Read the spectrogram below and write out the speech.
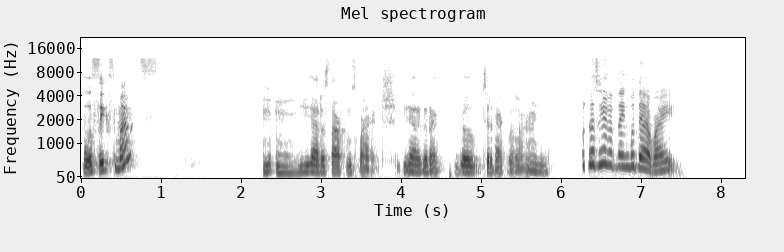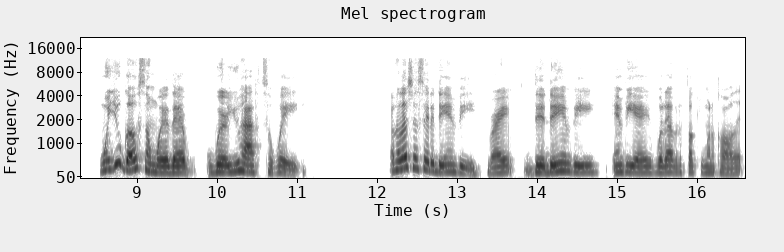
for six months Mm-mm. you got to start from scratch you got to go back go to the back of the line because here's the thing with that right when you go somewhere that where you have to wait okay let's just say the dmv right the dmv mva whatever the fuck you want to call it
